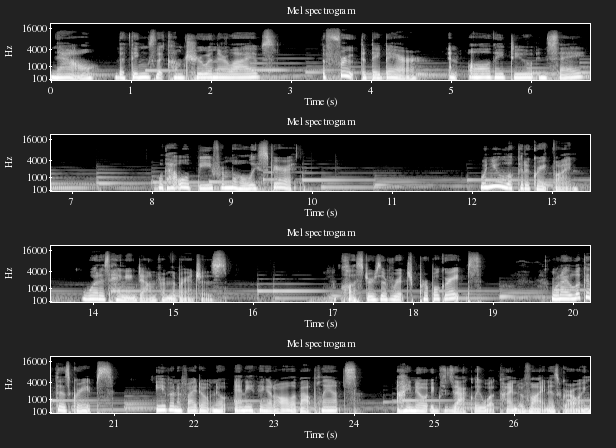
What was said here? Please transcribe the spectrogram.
Now, the things that come true in their lives, the fruit that they bear, and all they do and say, well, that will be from the Holy Spirit. When you look at a grapevine, what is hanging down from the branches? Clusters of rich purple grapes. When I look at those grapes, even if I don't know anything at all about plants, I know exactly what kind of vine is growing.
